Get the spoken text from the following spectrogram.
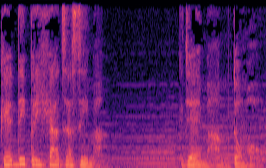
Kedy prichádza zima? Kde mám domov?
